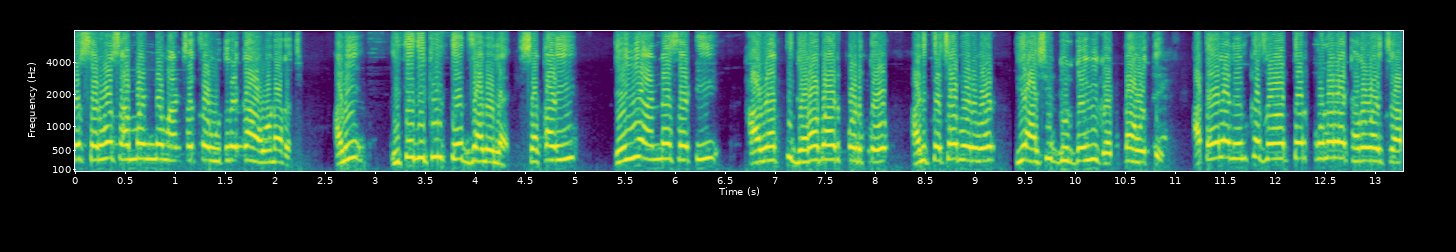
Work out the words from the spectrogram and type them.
तर सर्वसामान्य माणसाचा उद्रेक हा होणारच. आणि इथे देखील तेच झालेलं आहे. सकाळी देवी आणण्यासाठी हा व्यक्ती घराबाहेर पडतो आणि त्याच्याबरोबर ही अशी दुर्दैवी घटना होते. आता याला नेमकं जबाबदार कोणाला ठरवायचा?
